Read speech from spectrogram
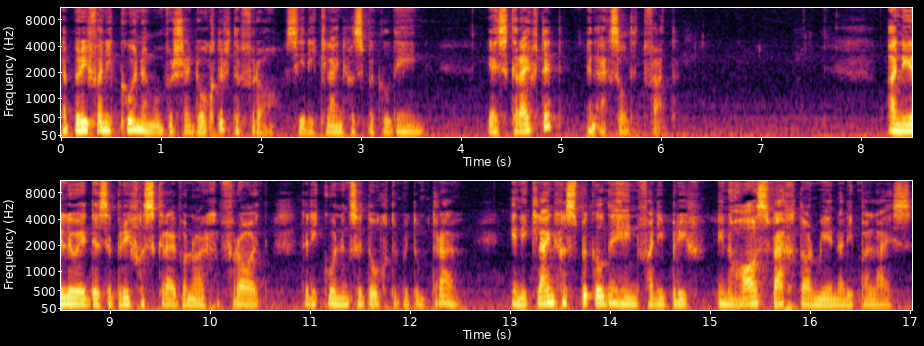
'n Brief aan die koning om vir sy dogter te vra, sê die klein gespikkelde hen. Jy skryf dit en ek sal dit vat. Anelo het dus 'n brief geskryf waarin hy gevra het dat die koning se dogter met hom trou en die klein gespikkelde hen van die brief en haas weg daarmee na die paleis.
